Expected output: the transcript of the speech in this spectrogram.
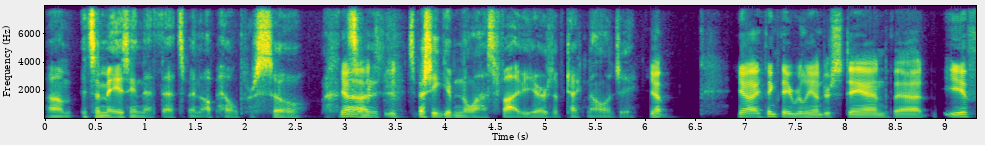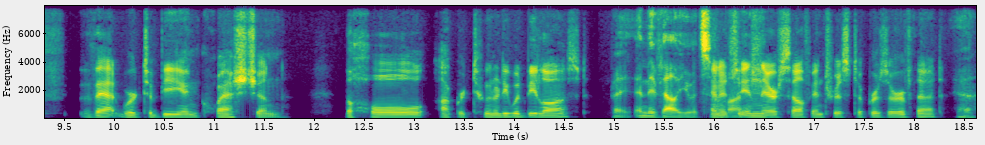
Um, it's amazing that that's been upheld for so, yeah, so many, it, especially given the last five years of technology. Yep. Yeah, I think they really understand that if that were to be in question, the whole opportunity would be lost. Right. And they value it so much. and it's much. in their self interest to preserve that. Yeah.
